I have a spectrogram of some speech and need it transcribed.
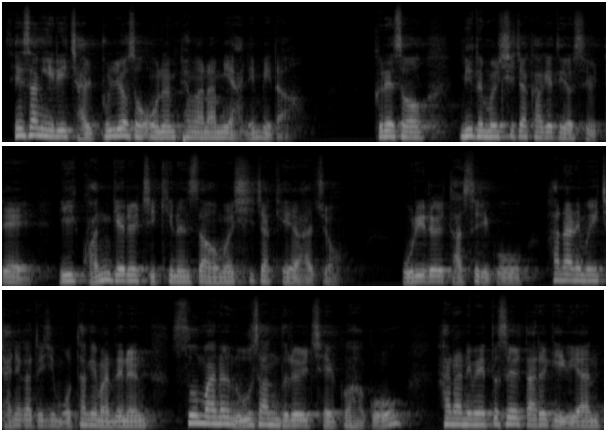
세상 일이 잘 풀려서 오는 평안함이 아닙니다. 그래서 믿음을 시작하게 되었을 때 이 관계를 지키는 싸움을 시작해야 하죠. 우리를 다스리고 하나님의 자녀가 되지 못하게 만드는 수많은 우상들을 제거하고 하나님의 뜻을 따르기 위한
